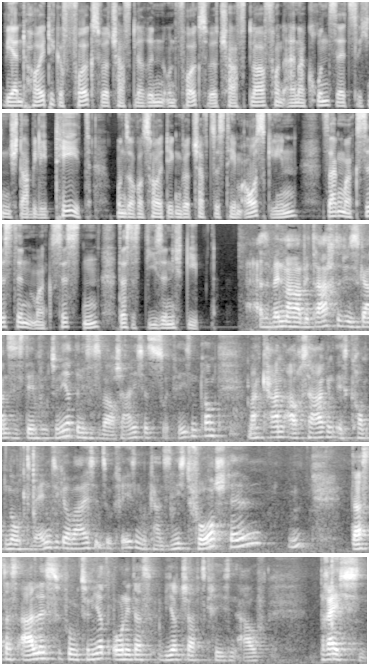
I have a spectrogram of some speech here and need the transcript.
während heutige Volkswirtschaftlerinnen und Volkswirtschaftler von einer grundsätzlichen Stabilität unseres heutigen Wirtschaftssystems ausgehen, sagen Marxistinnen und Marxisten, dass es diese nicht gibt. Also wenn man mal betrachtet, wie das ganze System funktioniert, dann ist es wahrscheinlich, dass es zu Krisen kommt. Man kann auch sagen, es kommt notwendigerweise zu Krisen. Man kann sich nicht vorstellen, hm, dass das alles funktioniert, ohne dass Wirtschaftskrisen aufbrechen.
